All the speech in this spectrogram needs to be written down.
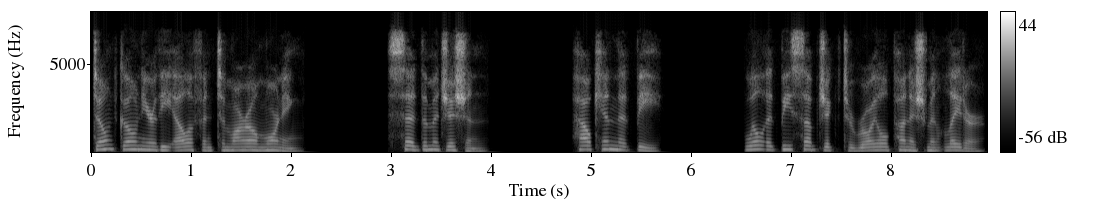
Don't go near the elephant tomorrow morning, said the magician. How can that be? Will it be subject to royal punishment later?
